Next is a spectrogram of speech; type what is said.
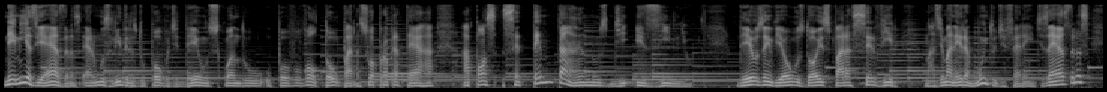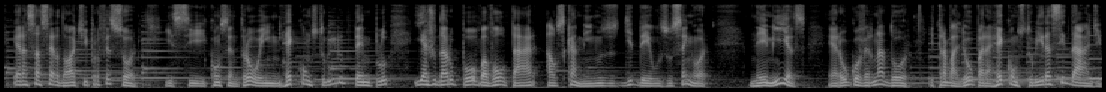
Neemias e Esdras eram os líderes do povo de Deus quando o povo voltou para sua própria terra após 70 anos de exílio. Deus enviou os dois para servir, mas de maneira muito diferente. Esdras era sacerdote e professor e se concentrou em reconstruir o templo e ajudar o povo a voltar aos caminhos de Deus, o Senhor. Neemias era o governador e trabalhou para reconstruir a cidade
